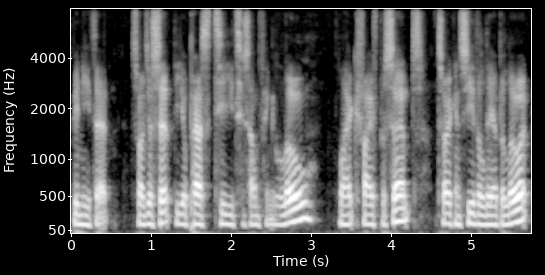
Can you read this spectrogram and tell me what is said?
beneath it. So I just set the opacity to something low like 5% so I can see the layer below it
